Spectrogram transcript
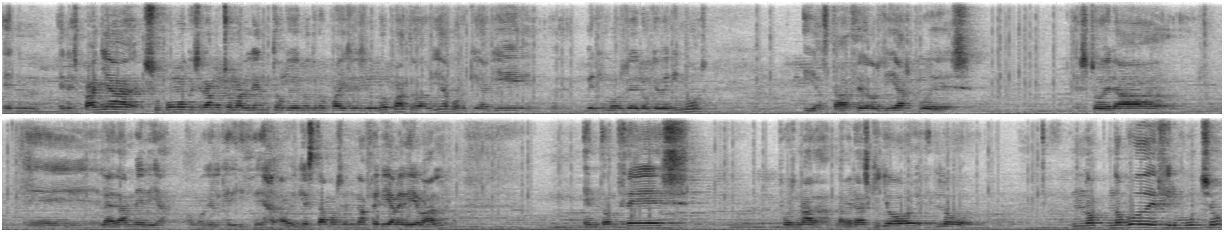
En, en, España supongo que será mucho más lento que en otros países de Europa todavía, porque aquí eh, venimos de lo que venimos y hasta hace dos días pues esto era eh, la Edad Media, como aquel que dice, hoy que estamos en una feria medieval. Entonces, pues nada, la verdad es que yo no, no, puedo decir mucho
